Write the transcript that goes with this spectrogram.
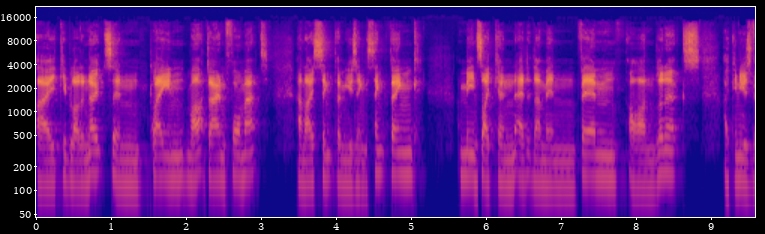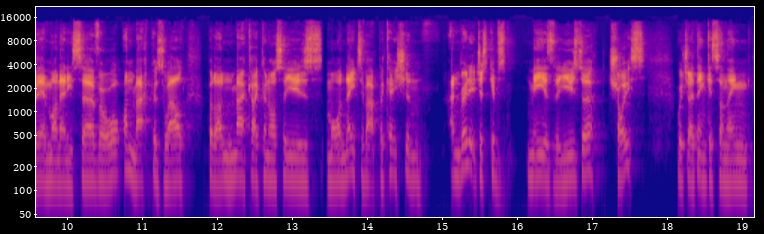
I keep a lot of notes in plain markdown format and I sync them using Syncthing means I can edit them in Vim on Linux. I can use Vim on any server or on Mac as well. But on Mac, I can also use more native application. And really, it just gives me as the user choice, which I think is something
